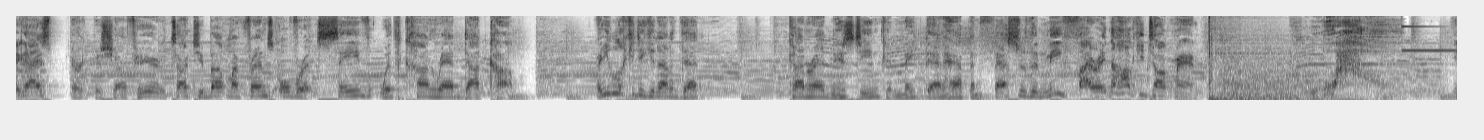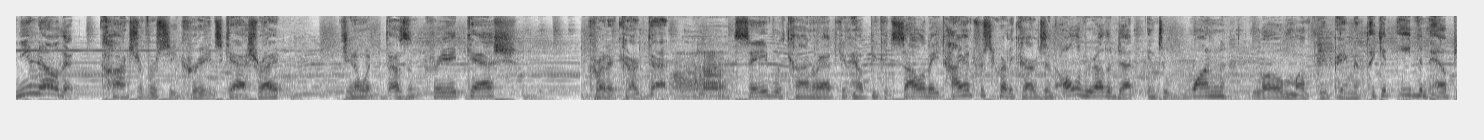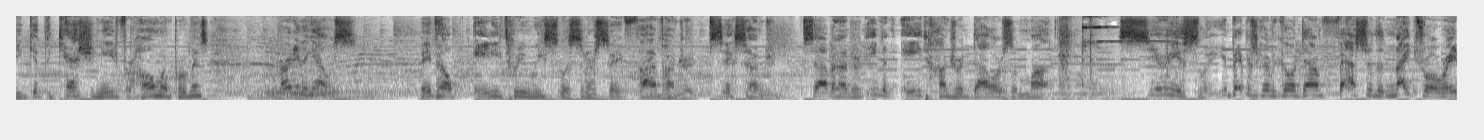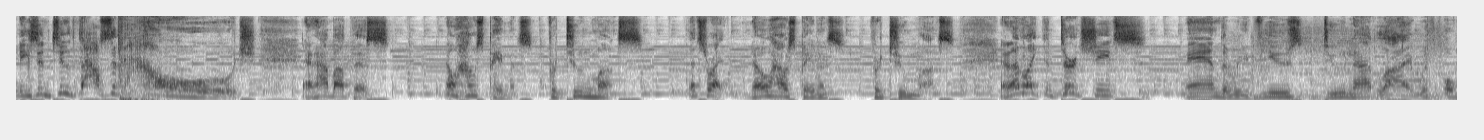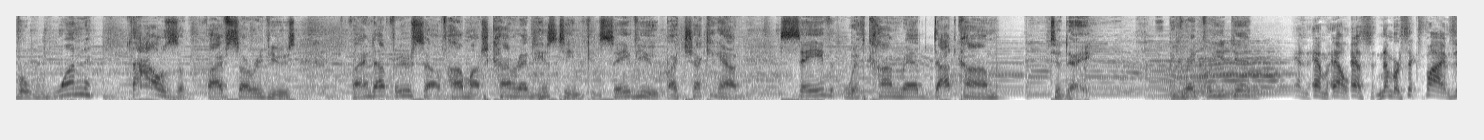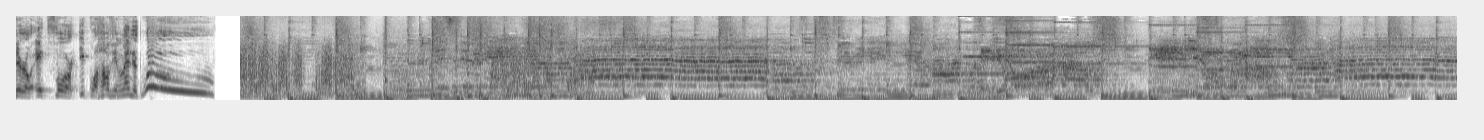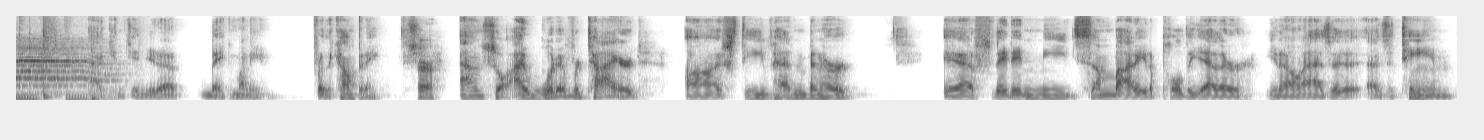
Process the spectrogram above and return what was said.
Hey guys, Eric Bischoff here to talk to you about my friends over at SaveWithConrad.com. Are you looking to get out of debt? Conrad and his team can make that happen faster than me firing the hockey talk man. Wow. And you know that controversy creates cash, right? Do you know what doesn't create cash? Credit card debt. Save with Conrad can help you consolidate high interest credit cards and all of your other debt into one low monthly payment. They can even help you get the cash you need for home improvements or anything else. They've helped 83 Weeks listeners save $500, $600, $700, even $800 a month. Seriously, your papers are going to go down faster than Nitro ratings in 2000. Ouch! And how about this? No house payments for two months. That's right, no house payments for two months. And unlike the dirt sheets, man, the reviews do not lie. With over 1,000 five star reviews, find out for yourself how much Conrad and his team can save you by checking out savewithconrad.com today. Be grateful you did. NMLS number 65084, equal housing lender. Woo! Continue to make money for the company. Sure. And so I would have retired uh, if Steve hadn't been hurt, if they didn't need somebody to pull together, you know, as a as a team,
